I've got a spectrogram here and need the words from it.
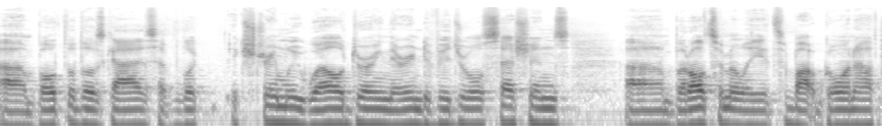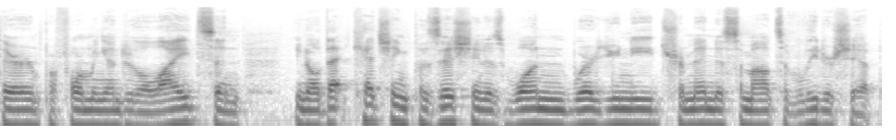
Um, both of those guys have looked extremely well during their individual sessions, um, but ultimately it's about going out there and performing under the lights. And you know that catching position is one where you need tremendous amounts of leadership,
